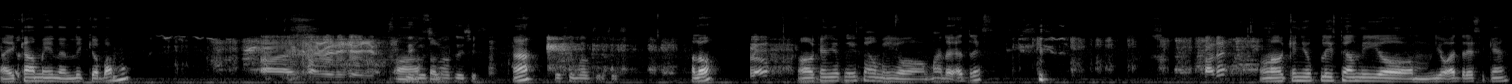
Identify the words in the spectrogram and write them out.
I come in and lick your bum. huh? I can't really hear you. Uh, sorry. Huh? Hello? Hello? Uh, can you please tell me your mother address? Pardon? Uh, can you please tell me your um, your address again?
